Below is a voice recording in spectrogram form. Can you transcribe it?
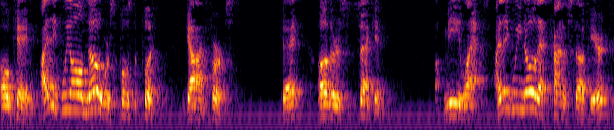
okay. I think we all know we're supposed to put God first, okay, others second, uh, me last. I think we know that kind of stuff here,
